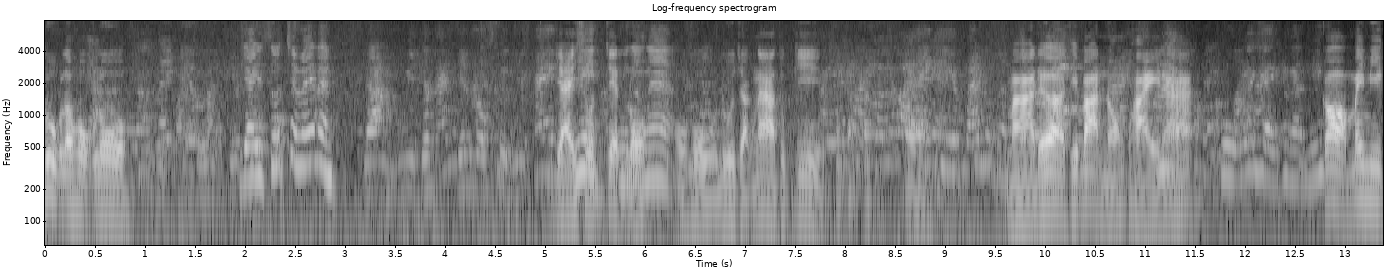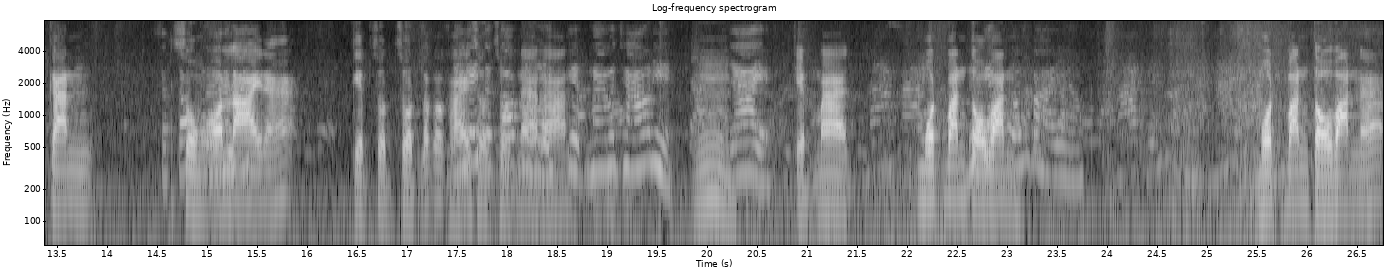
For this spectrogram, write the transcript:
ลูกละหกโล ใหญ่สุดใช่ไหมนั่น ใหญ่สุดนี่เจ็ดโลดูจากหน้าโอ้โห ดูจากหน้าทุกกี้อ๋อมาเด้อที่บ้านหน้องไผ่นะฮะ ปลูกแล้วใหญ่ขนาดนี้ก็ไม่มีการสต็กส่งออนไลน์นะฮะ เก็บสดสดๆแล้วก็ขายไม่สได้ดต็สอดกๆหน้าร้าน เก็บมาเมื่อเช้านี่อืม ได้เก็บมาหมดวันต่อวัน เก็บสองใบเนาะหมดวันต่อวันนะฮะ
